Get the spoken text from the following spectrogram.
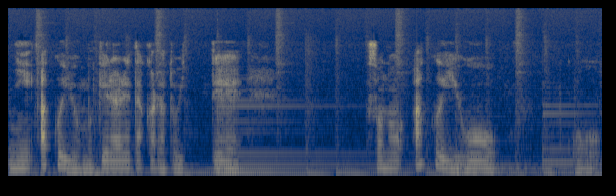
に悪意を向けられたからといって、その悪意をこ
